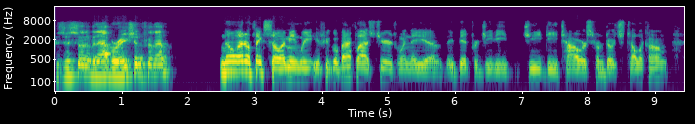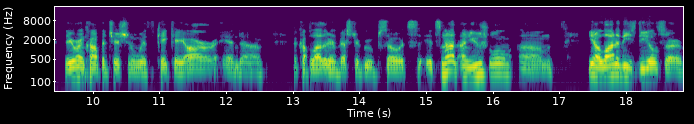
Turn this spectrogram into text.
is this sort of an aberration for them? No, I don't think so. I mean, we if you go back last year, when they uh, they bid for GD GD towers from Deutsche Telekom. They were in competition with KKR and uh, a couple other investor groups. So it's it's not unusual. Um, you know, a lot of these deals are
